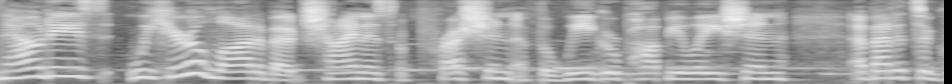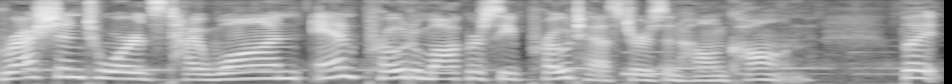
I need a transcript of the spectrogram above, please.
Nowadays, we hear a lot about China's oppression of the Uyghur population, about its aggression towards Taiwan and pro democracy protesters in Hong Kong. But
